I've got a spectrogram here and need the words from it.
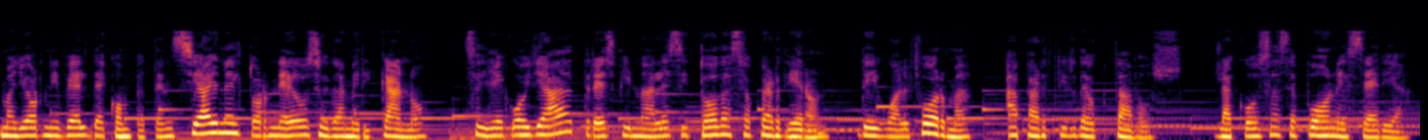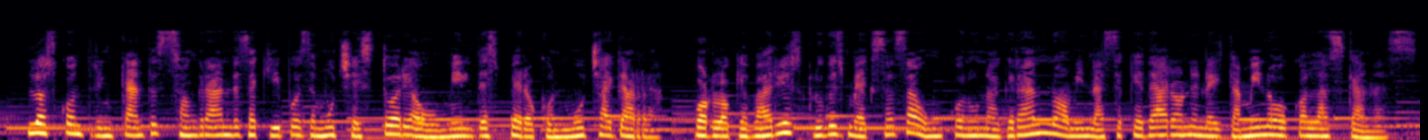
Mayor nivel de competencia en el torneo sudamericano, se llegó ya a tres finales y todas se perdieron, de igual forma, a partir de octavos, la cosa se pone seria. Los contrincantes son grandes equipos de mucha historia humildes pero con mucha garra, por lo que varios clubes mexas aún con una gran nómina se quedaron en el camino o con las ganas.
